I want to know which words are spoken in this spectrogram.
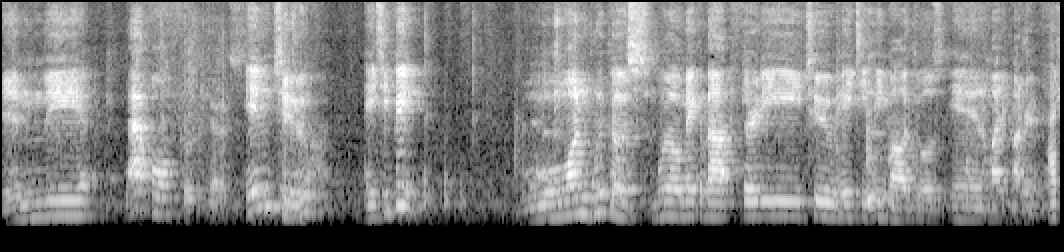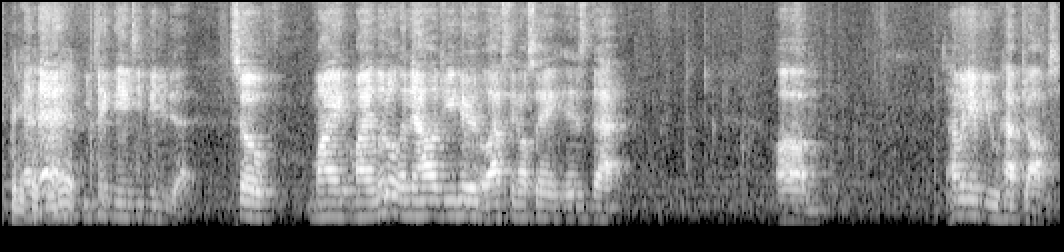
in the apple into ATP. One glucose will make about 32 ATP molecules in a mitochondria. That's pretty good. And then you take the ATP to do that. So my, my little analogy here, the last thing I'll say is that, um, how many of you have jobs?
